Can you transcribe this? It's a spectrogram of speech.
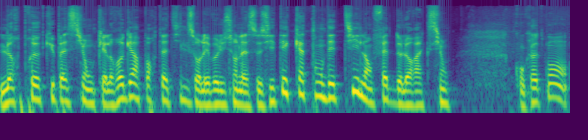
leurs préoccupations? Quel regard porta-t-il sur l'évolution de la société? Qu'attendaient-ils en fait de leur action? Concrètement,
